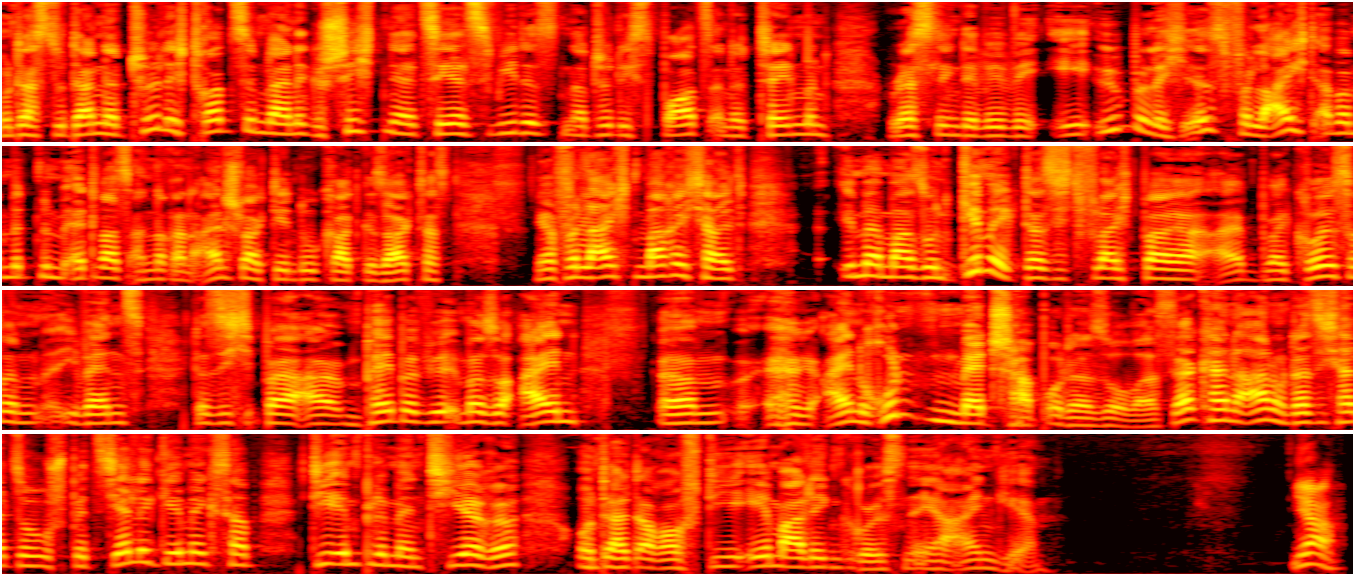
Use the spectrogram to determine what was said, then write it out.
und dass du dann natürlich trotzdem deine Geschichten erzählst, wie das natürlich Sports Entertainment Wrestling der WWE üblich ist, vielleicht aber mit einem etwas anderen Einschlag, den du gerade gesagt hast. Ja, vielleicht mache ich halt immer mal so ein Gimmick, dass ich vielleicht bei, bei größeren Events, dass ich bei einem Pay-Per-View immer so ein, ähm, ein Runden-Match habe oder sowas. Ja, keine Ahnung, dass ich halt so spezielle Gimmicks habe, die implementiere und halt auch auf die ehemaligen Größen eher eingehe. Ja,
